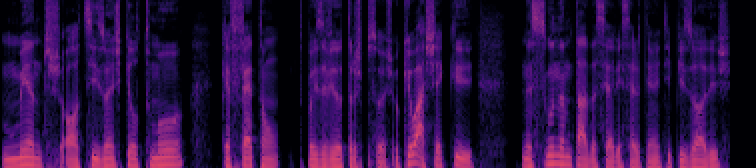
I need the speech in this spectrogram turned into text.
momentos ou decisões que ele tomou que afetam depois a vida de outras pessoas. O que eu acho é que na segunda metade da série, a série tem oito episódios,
